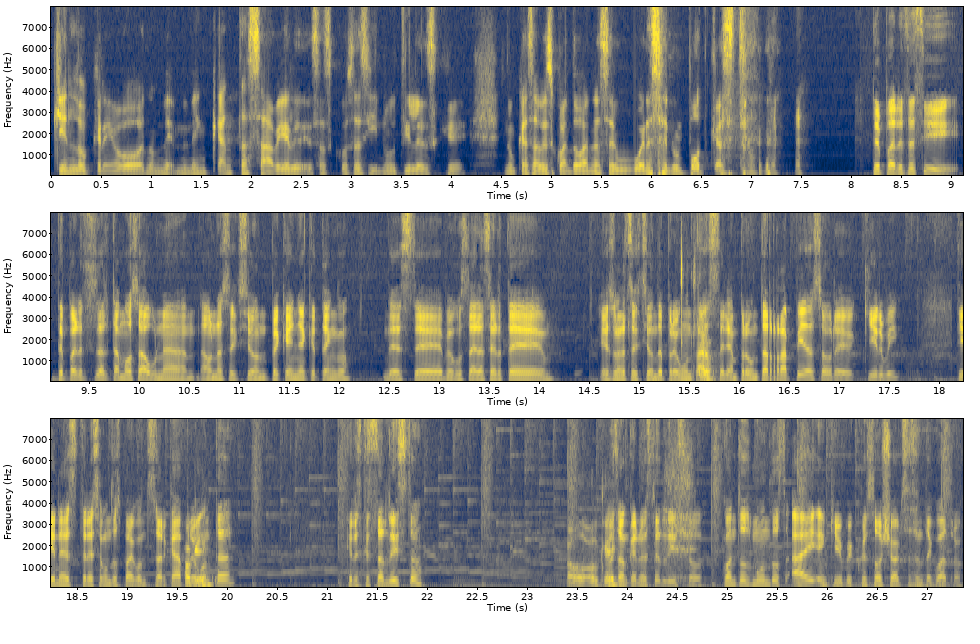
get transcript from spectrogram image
quién lo creó. No, me, me encanta saber esas cosas inútiles que nunca sabes cuándo van a ser buenas en un podcast. ¿Te parece si te parece si saltamos a una a una sección pequeña que tengo? Este, me gustaría hacerte es una sección de preguntas, Claro. serían preguntas rápidas sobre Kirby. Tienes tres segundos para contestar cada pregunta. ¿Crees que estás listo? Oh, ok. Pues aunque no estés listo, ¿cuántos mundos hay en Kirby Crystal Shark 64?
